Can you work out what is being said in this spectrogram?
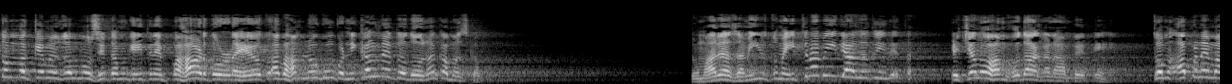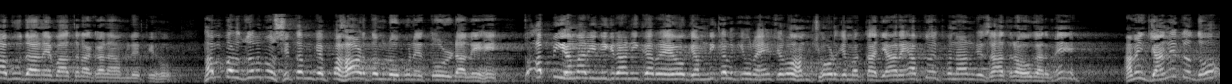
تم مکے میں ظلم و ستم کے اتنے پہاڑ توڑ رہے ہو تو اب ہم لوگوں کو نکلنے تو دو نا کم از کم۔ تمہارا ضمیر تمہیں اتنا بھی اجازت نہیں دیتا کہ چلو ہم خدا کا نام لیتے ہیں۔ تم اپنے معبودان باطنا کا نام لیتے ہو۔ ہم پر ظلم و ستم کے پہاڑ تم لوگوں نے توڑ ڈالے ہیں۔ تو اب بھی ہماری نگرانی کر رہے ہو کہ ہم نکل کیوں رہے چلو ہم چھوڑ کے مکہ جا رہے ہیں۔ اب تو اطمینان کے ساتھ رہو گھر میں۔ ہمیں جانے تو دو۔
